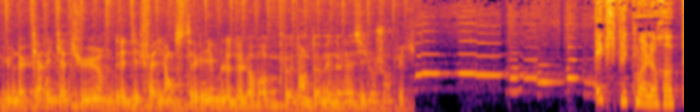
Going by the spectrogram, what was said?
une caricature des défaillances terribles de l'Europe dans le domaine de l'asile aujourd'hui. Explique-moi l'Europe.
